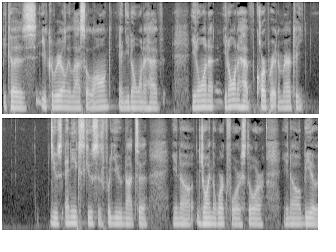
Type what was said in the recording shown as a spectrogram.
because your career only lasts so long, and you don't want to have you don't want to you don't want to have corporate America use any excuses for you not to, you know, join the workforce or you know be a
